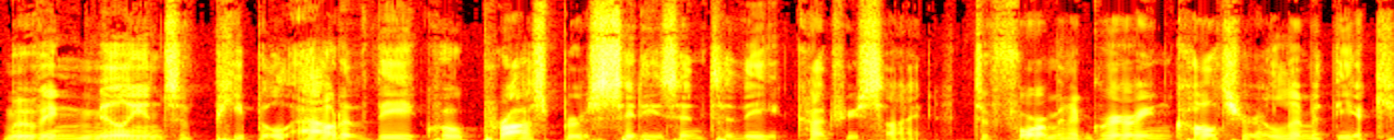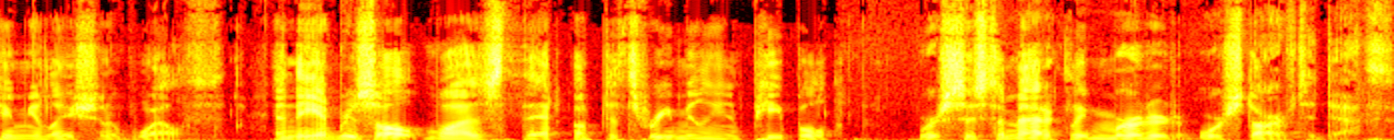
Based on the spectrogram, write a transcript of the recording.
moving millions of people out of the quote prosperous cities into the countryside to form an agrarian culture and limit the accumulation of wealth. And the end result was that up to 3 million people were systematically murdered or starved to death.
